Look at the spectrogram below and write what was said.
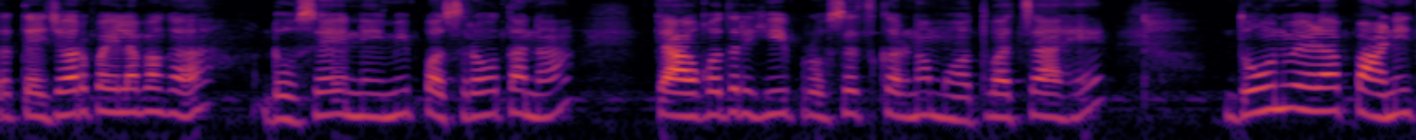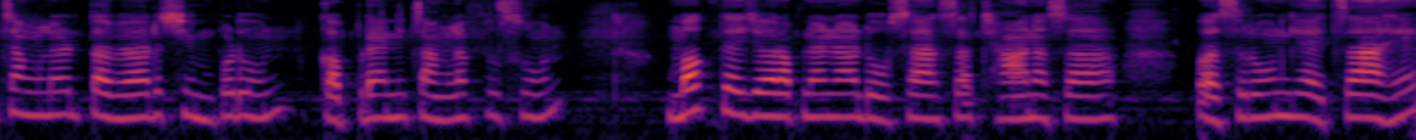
तर त्याच्यावर पहिला बघा डोसे नेहमी पसरवताना त्या अगोदर ही प्रोसेस करणं महत्त्वाचं आहे. दोन वेळा पाणी चांगलं तव्यावर शिंपडून कपड्याने चांगलं पुसून मग त्याच्यावर आपल्याला डोसा असा छान असा पसरवून घ्यायचा आहे.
